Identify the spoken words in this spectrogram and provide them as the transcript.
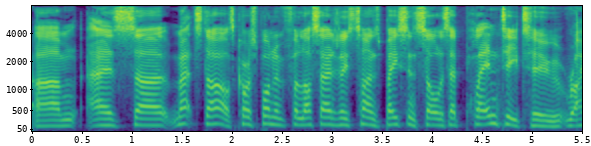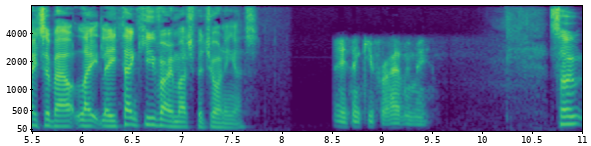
Um, as uh, Matt Stiles, correspondent for Los Angeles Times, based in Seoul, has had plenty to write about lately. Thank you very much for joining us. Hey, thank you for having me. So,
